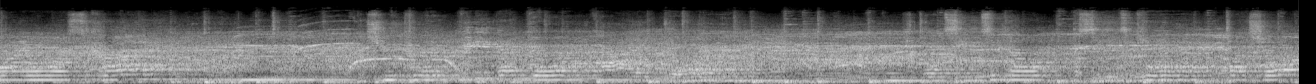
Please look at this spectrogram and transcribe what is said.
Why I to cry But you couldn't be that girl I adore. You don't seem to know, don't seem to care what you're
